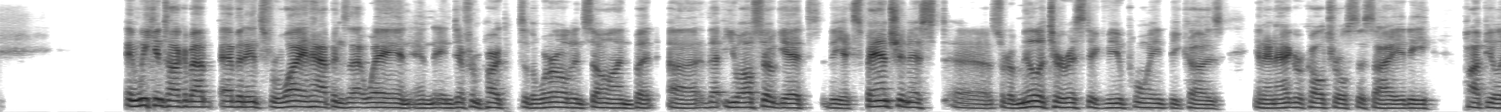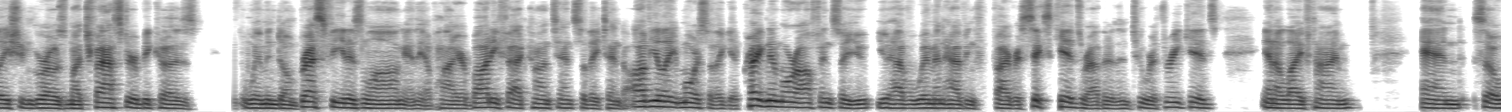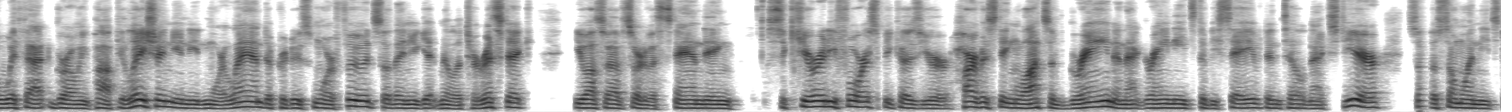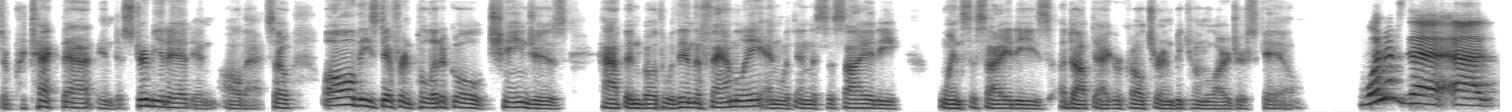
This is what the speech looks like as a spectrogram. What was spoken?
and we can talk about evidence for why it happens that way and, and in different parts of the world and so on but uh, that you also get the expansionist uh, sort of militaristic viewpoint because in an agricultural society population grows much faster because women don't breastfeed as long and they have higher body fat content so they tend to ovulate more so they get pregnant more often. So you you have women having five or six kids rather than two or three kids in a lifetime and so with that growing population you need more land to produce more food so then you get militaristic you also have sort of a standing security force because you're harvesting lots of grain and that grain needs to be saved until next year. So someone needs to protect that and distribute it and all that. So all these different political changes happen both within the family and within the society when societies adopt agriculture and become larger scale. One of the, uh,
